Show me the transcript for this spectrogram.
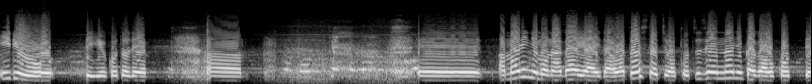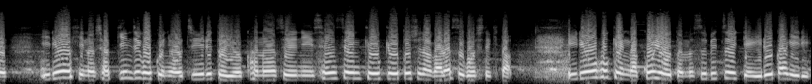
医療をっていうことで、あえー、あまりにも長い間、私たちは突然何かが起こって、医療費の借金地獄に陥るという可能性に戦々恐々としながら過ごしてきた。医療保険が雇用と結びついている限り、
